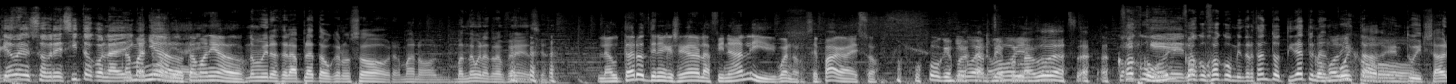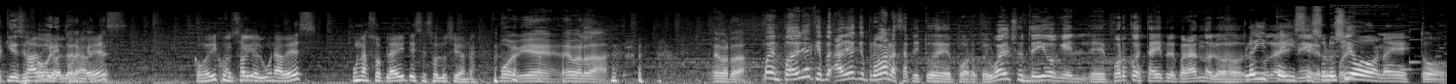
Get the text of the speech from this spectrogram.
Quiero ver el sobrecito con la Está dedicatoria. mañado, está eh. mañado. No me miraste la plata a buscar un sobre, hermano. Mandame una transferencia. Lautaro tiene que llegar a la final y bueno, se paga eso. Hubo que bueno, pagarle vamos por las dudas. Facu, Facu, Facu, mientras tanto, tirate una encuesta dijo en Twitch a ver quién es el favorito de la gente. vez, como dijo un sabio alguna vez, una sopladita y se soluciona. Muy bien, es verdad. Es verdad. Bueno, podría que, habría que probar las aptitudes de Porco. Igual yo te digo que el eh, Porco está ahí preparando los. dólares y se soluciona esto.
